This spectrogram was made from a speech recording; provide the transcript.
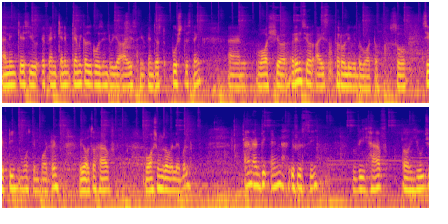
and in case you if any chem chemical goes into your eyes you can just push this thing and wash your rinse your eyes thoroughly with the water. So safety most important. We also have washrooms available and at the end if you see we have a huge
